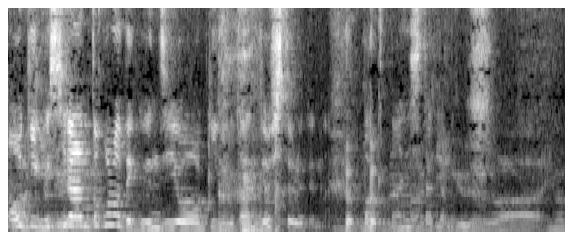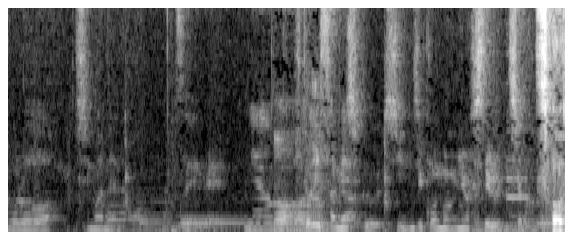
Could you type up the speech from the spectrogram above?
青キング知らんところで軍事用青キング誕生しとるでな。爆誕したから。キングは今頃島根の一人寂しく新宿飲みをしてるんでしょそう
